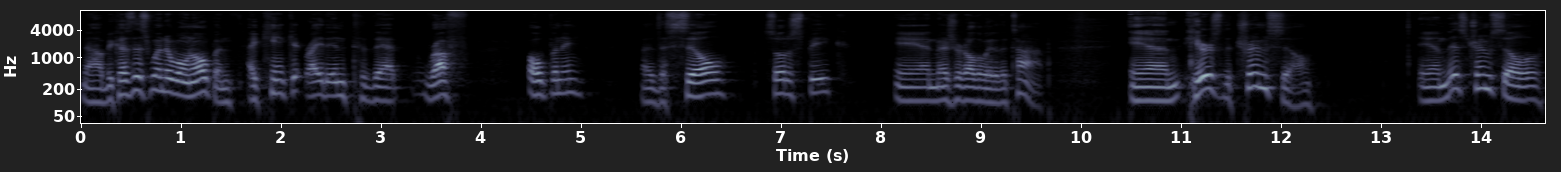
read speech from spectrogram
Now, because this window won't open, I can't get right into that rough opening, uh, the sill, so to speak, and measure it all the way to the top. And here's the trim sill. And this trim sill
